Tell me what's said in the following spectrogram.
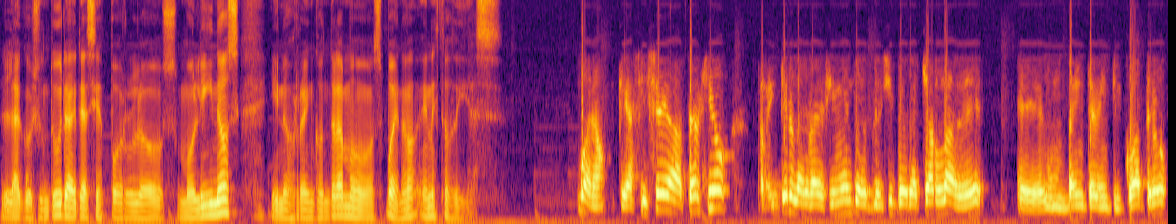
la coyuntura, gracias por los molinos y nos reencontramos, bueno, en estos días. Bueno, que así sea, Sergio. Reitero el agradecimiento del principio de la charla de eh, un 2024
